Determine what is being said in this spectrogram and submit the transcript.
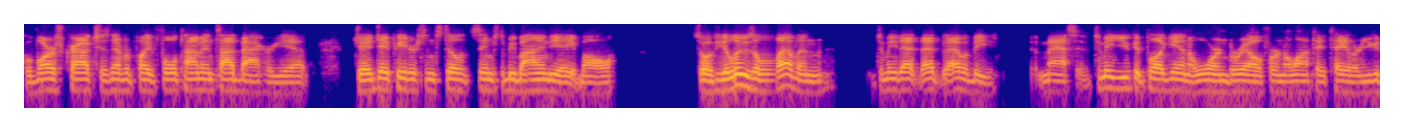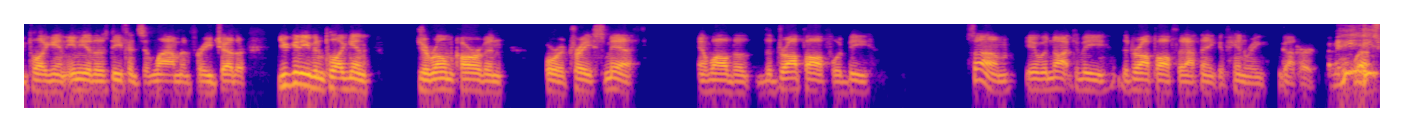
Quavaris Crouch has never played full time inside backer yet. J.J. Peterson still seems to be behind the eight ball. So if you lose 11, to me that that that would be massive. To me, you could plug in a Warren Burrell for an Alontae Taylor. You could plug in any of those defensive linemen for each other. You could even plug in Jerome Carvin or a Trey Smith. And while the the drop off would be some, it would not to be the drop off that I think if Henry got hurt. I mean, he, Well- he's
